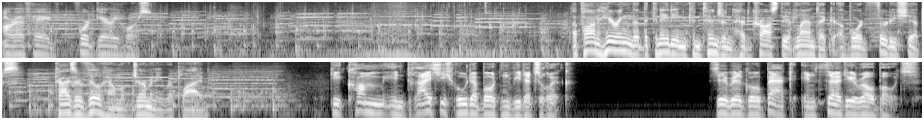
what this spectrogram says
R.F. Haig, Fort Garry Horse. Upon hearing that the Canadian contingent had crossed the Atlantic aboard 30 ships, Kaiser Wilhelm of Germany replied, Die kommen in 30 Ruderbooten wieder zurück. They will go back in 30 rowboats.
